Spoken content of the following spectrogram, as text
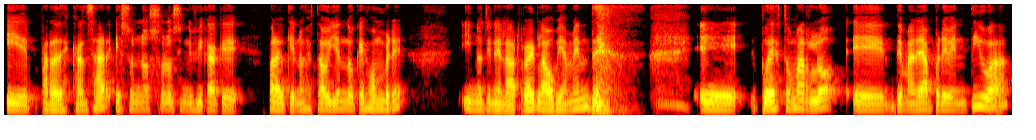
eh, para descansar. Eso no solo significa que para el que nos está oyendo que es hombre y no tiene la regla, obviamente, eh, puedes tomarlo eh, de manera preventiva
